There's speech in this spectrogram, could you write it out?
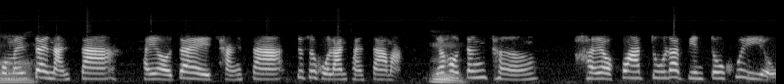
我们在南沙，还有在长沙，就是湖南长沙嘛，然后增城，还有花都那边都会有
